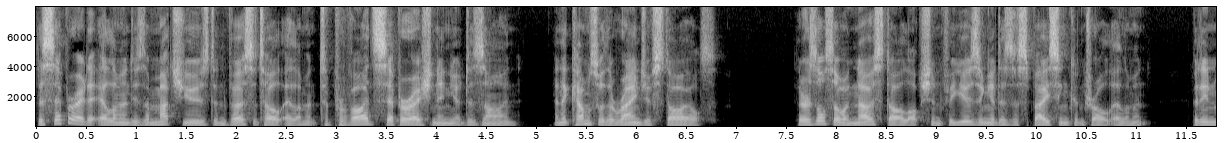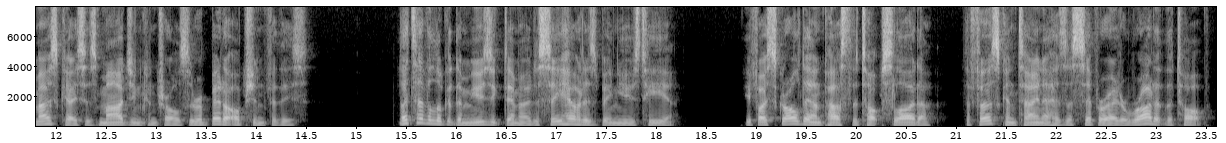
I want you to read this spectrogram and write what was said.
The separator element is a much used and versatile element to provide separation in your design, and it comes with a range of styles. There is also a no style option for using it as a spacing control element, but in most cases margin controls are a better option for this. Let's have a look at the music demo to see how it has been used here. If I scroll down past the top slider, the first container has a separator right at the top.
